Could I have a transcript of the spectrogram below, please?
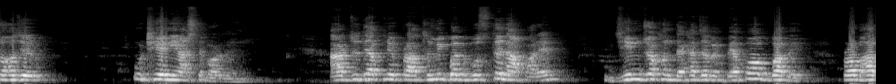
সহজে উঠিয়ে নিয়ে আসতে পারবেন। আর যদি আপনি প্রাথমিকভাবে বুঝতে না পারেন, জিন যখন দেখা যাবে ব্যাপকভাবে প্রভাব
